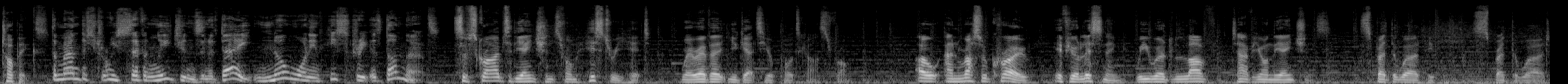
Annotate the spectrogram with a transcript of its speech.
topics. The man destroys seven legions in a day. No one in history has done that. Subscribe to the Ancients from History Hit, wherever you get your podcast from. Oh, and Russell Crowe, if you're listening, we would love to have you on the Ancients. Spread the word, people. Spread the word.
